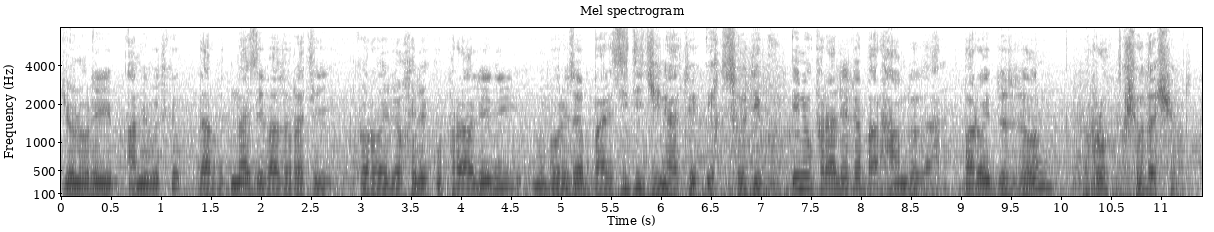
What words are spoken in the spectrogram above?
جنوری امی بود که در نزد وزارت کارهای داخلی اوپرالین مبارزه بر ضد جنایت اقتصادی بود. این اوپرالی را برهم دادن. برای دزدان روح شده شد.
